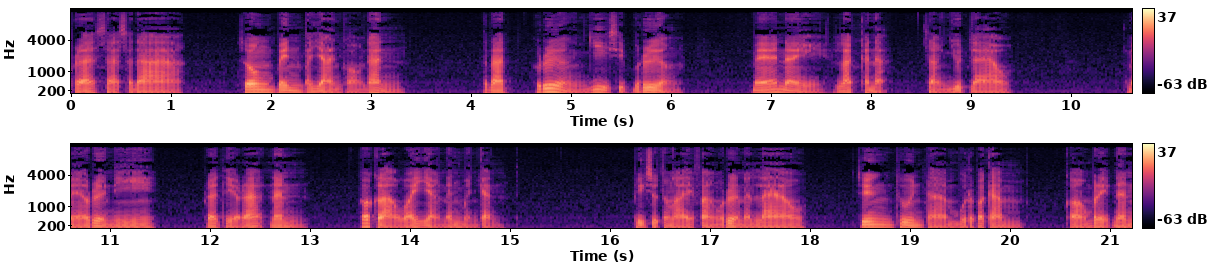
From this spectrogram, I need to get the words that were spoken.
พระศาสดา ทรงเป็นพยานของท่าน ตรัสเรื่องยี่สิบเรื่อง แม้ในลักษณะสั่งยุดแล้ว แม้เรื่องนี้ พระเถระนั่น ก็กล่าวไว้อย่างนั้นเหมือนกัน ภิกษุทั้งหลายฟังเรื่องนั้นแล้ว จึงทูลถามบุรพกรรมของเบรดนั้น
